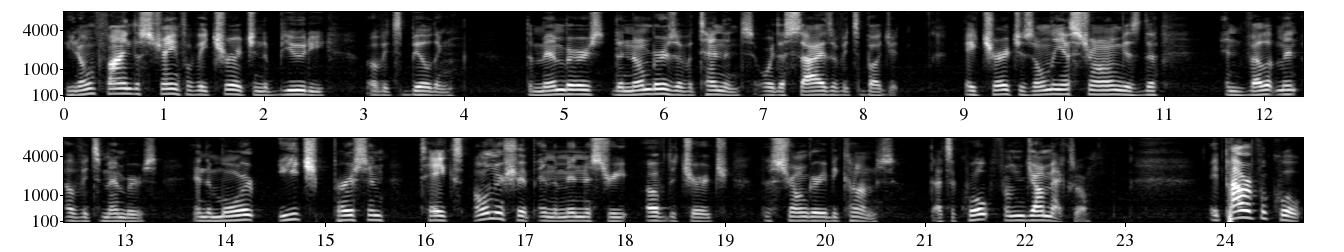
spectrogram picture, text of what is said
You don't find the strength of a church in the beauty of its building, the members, the numbers of attendants, or the size of its budget. A church is only as strong as the envelopment of its members, and the more each person takes ownership in the ministry of the church, the stronger it becomes. That's a quote from John Maxwell. A powerful quote.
